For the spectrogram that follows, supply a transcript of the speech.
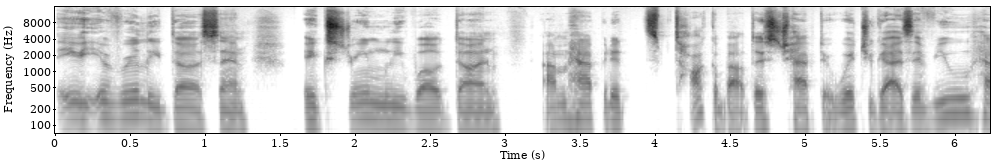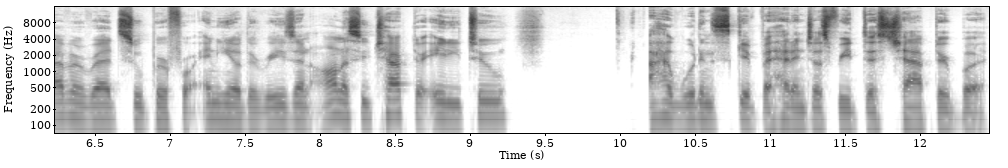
It, it really does and extremely well done. I'm happy to talk about this chapter with you guys. If you haven't read super for any other reason honestly chapter 82 i wouldn't skip ahead and just read this chapter but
